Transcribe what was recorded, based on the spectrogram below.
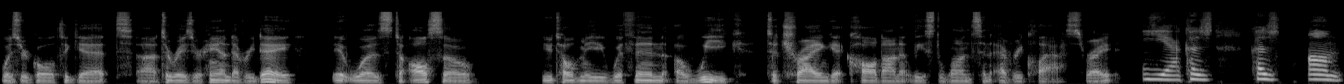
was your goal to get uh, to raise your hand every day, it was to also, you told me within a week to try and get called on at least once in every class, right? Yeah, cause cause um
